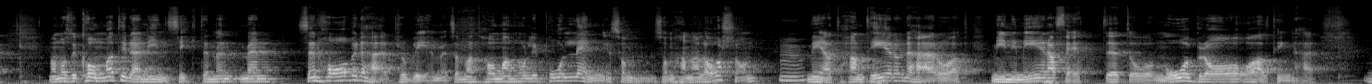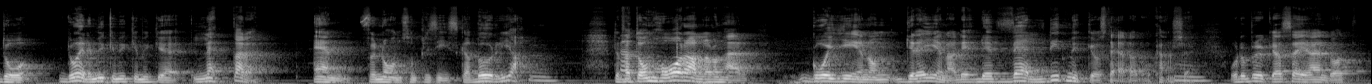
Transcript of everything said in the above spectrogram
man måste komma till den insikten. Men, men sen har vi det här problemet. Som att har man hållit på länge som, som Hanna Larsson mm. med att hantera det här och att minimera fettet och må bra och allting det här. Då, då är det mycket, mycket, mycket lättare än för någon som precis ska börja. Mm. Därför att de har alla de här gå igenom grejerna. Det, det, är väldigt mycket att städa då kanske. Mm. Och då brukar jag säga ändå att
